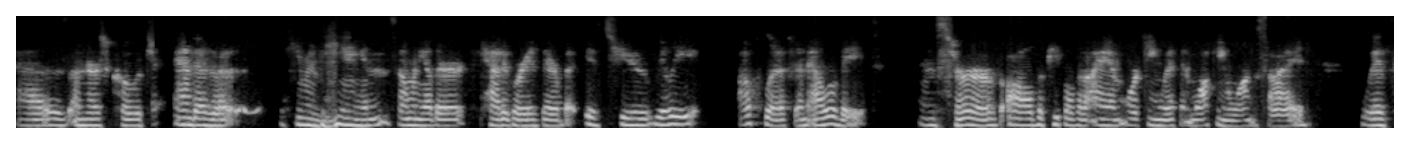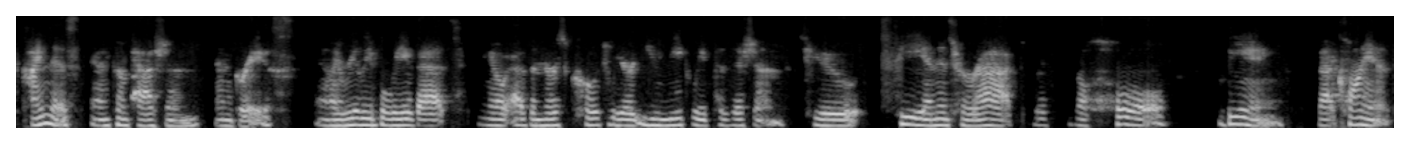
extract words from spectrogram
as a nurse coach and as a human being in so many other categories there, but is to really uplift and elevate and serve all the people that I am working with and walking alongside with kindness and compassion and grace. And I really believe that, you know, as a nurse coach, we are uniquely positioned to see and interact with the whole being, that client.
